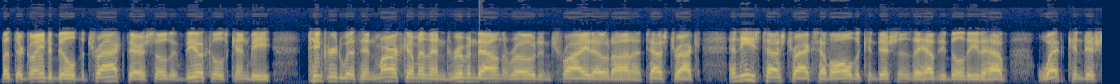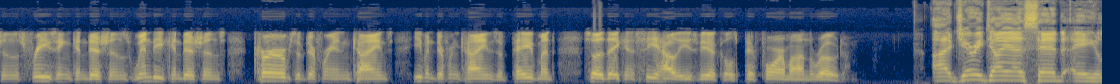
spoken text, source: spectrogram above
but they're going to build the track there so that vehicles can be tinkered with in Markham and then driven down the road and tried out on a test track. And these test tracks have all the conditions. They have the ability to have wet conditions, freezing conditions, windy conditions, curves of different kinds, even different kinds of pavement, so they can see how these vehicles perform on the road. Uh, Jerry Dias said a uh,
